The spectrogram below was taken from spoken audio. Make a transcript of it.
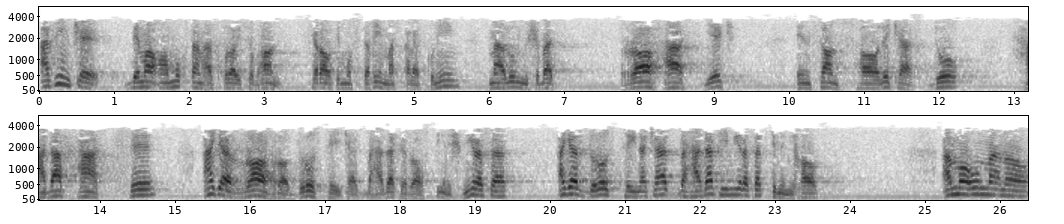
از این که به ما آموختن از خدای سبحان صراط مستقیم مسئلت کنیم معلوم میشه بعد راه هست یک انسان سالک است. دو هدف هست. سه اگر راه را درست طی کرد به هدف راستینش می‌رسد. اگر درست طی نکرد به هدفی می‌رسد که نمی‌خواد اما اون معنا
